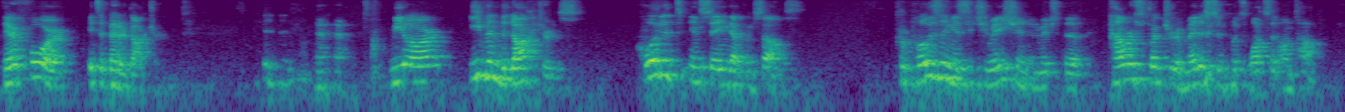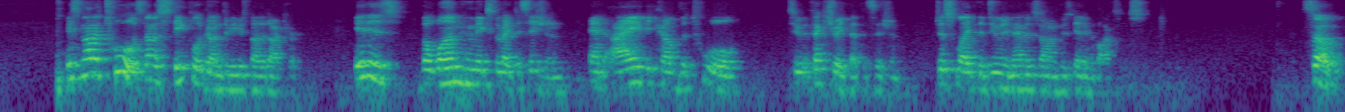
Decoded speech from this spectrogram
Therefore, it's a better doctor. we are, even the doctors, quoted in saying that themselves proposing a situation in which the power structure of medicine puts Watson on top. It's not a tool, it's not a staple gun to be used by the doctor. It is the one who makes the right decision, and I become the tool to effectuate that decision, just like the dude in Amazon who's getting the boxes. So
